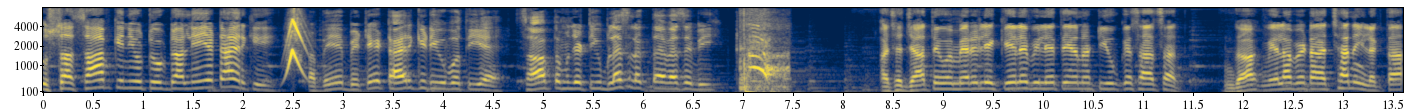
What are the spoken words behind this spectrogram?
उस्ताद साहब की न्यू ट्यूब डालनी है या टायर की? अबे बेटे टायर की ट्यूब होती है। साहब तो मुझे ट्यूबलेस लगता है वैसे भी। अच्छा जाते हुए मेरे लिए केले भी लेते हैं ना ट्यूब के साथ साथ। गाहक वेला बेटा अच्छा नहीं लगता।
